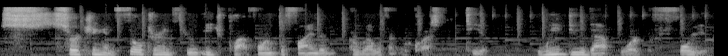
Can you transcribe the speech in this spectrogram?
searching and filtering through each platform to find a, a relevant request to you. We do that work for you.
